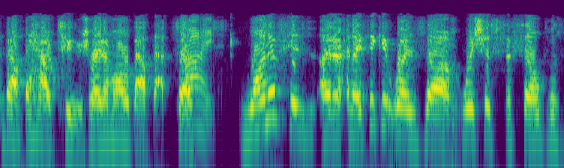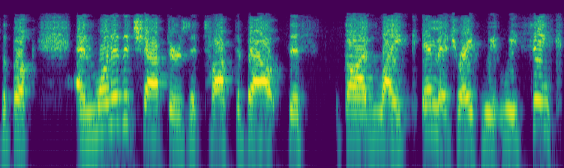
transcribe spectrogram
about the how tos, right? I'm all about that. So right. one of his, I and I think it was um, Wishes Fulfilled was the book, and one of the chapters it talked about this God-like image, right? We we think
